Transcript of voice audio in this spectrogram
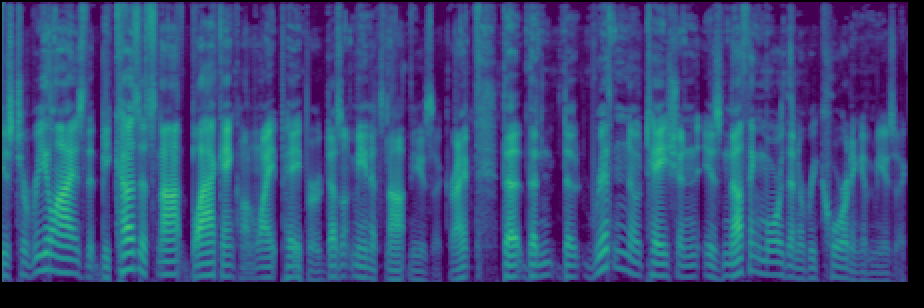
is to realize that because it's not black ink on white paper doesn't mean it's not music, right? The, the, the written notation is nothing more than a recording of music.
